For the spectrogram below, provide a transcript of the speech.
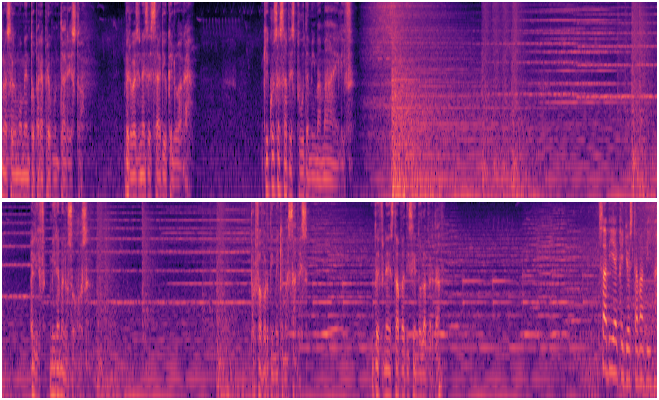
No es el momento para preguntar esto, pero es necesario que lo haga. ¿Qué cosas sabes tú de mi mamá, Elif? Elif, mírame a los ojos. Por favor, dime qué más sabes. ¿Defne estaba diciendo la verdad? Sabía que yo estaba viva.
